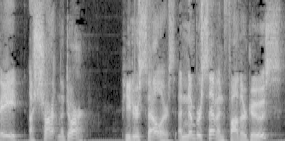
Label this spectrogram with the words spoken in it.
8, A Shot in the Dark, Peter Sellers. And number 7, Father Goose,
